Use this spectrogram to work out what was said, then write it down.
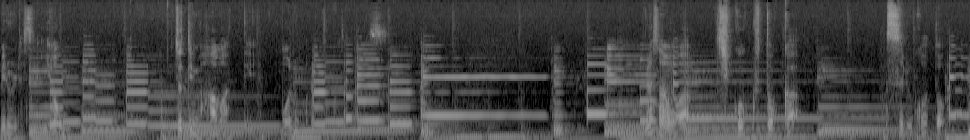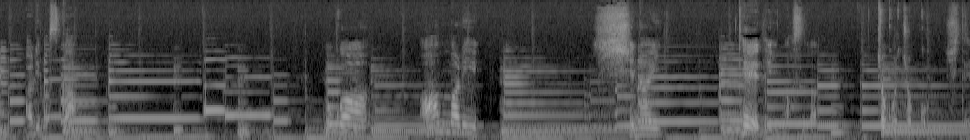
見るですよ。ちょっと今ハマっているものがございます。皆さんは遅刻とかすることありますか？僕はあんまりしない体でいますがちょこちょこしてい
